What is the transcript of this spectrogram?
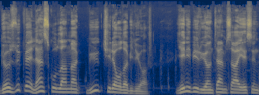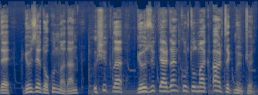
Gözlük ve lens kullanmak büyük çile olabiliyor. Yeni bir yöntem sayesinde göze dokunmadan ışıkla gözlüklerden kurtulmak artık mümkün.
